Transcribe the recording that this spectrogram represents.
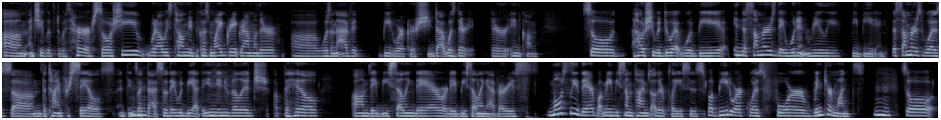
um and she lived with her. So she would always tell me because my great grandmother uh was an avid bead worker. She that was their their income. So how she would do it would be in the summers they wouldn't really be beading. The summers was um, the time for sales and things like that. So they would be at the indian village up the hill um, they'd be selling there or they'd be selling at various mostly there but maybe sometimes other places but beadwork was for winter months Mhm. so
